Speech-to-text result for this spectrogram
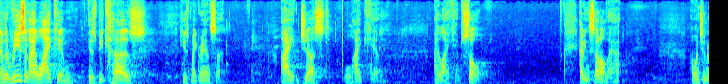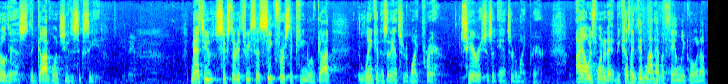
and the reason I like him is because he's my grandson. I just like him. I like him. So, having said all that, I want you to know this that God wants you to succeed. Matthew 6:33 says, "Seek first the kingdom of God." Lincoln is an answer to my prayer. Cherish is an answer to my prayer. I always wanted to, because I did not have a family growing up,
